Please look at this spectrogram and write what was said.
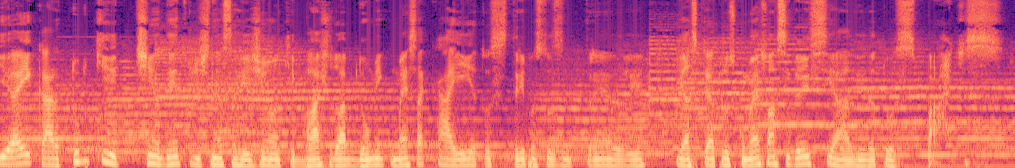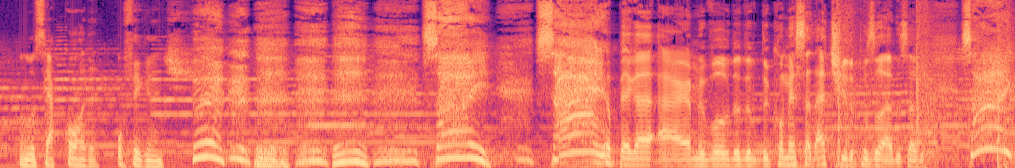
E aí, cara, tudo que tinha dentro de nessa região aqui, embaixo do abdômen, começa a cair, as tuas tripas, as tuas entranhas ali. E as criaturas começam a se deliciar ali das tuas partes. Quando você acorda ofegante. Sai! Sai! Eu pego a arma e vou do, do- do- começar a dar tiro pros lados, sabe? Sai!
